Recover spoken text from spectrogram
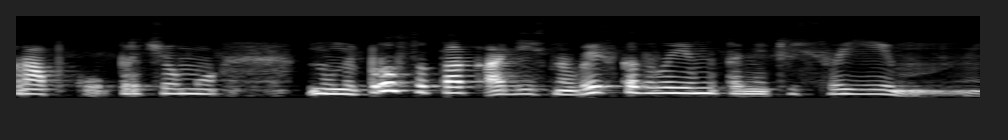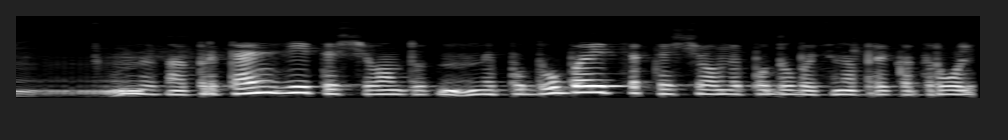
крапку. Причому ну не просто так, а дійсно висказали йому там якісь свої не знаю, претензії, те, що вам тут не подобається, те, що вам не подобається, наприклад, роль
